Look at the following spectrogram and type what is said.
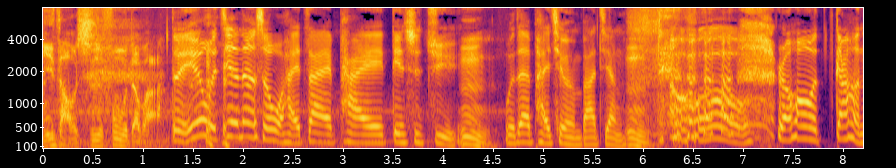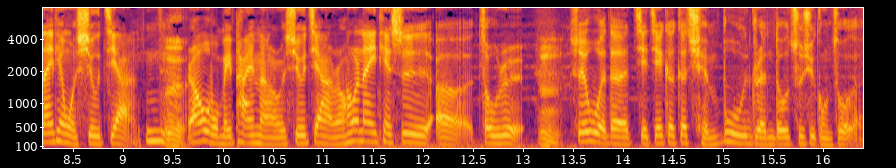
你找师傅的吧？对，因为我记得那个时候我还在拍电视剧，嗯我在拍《千文八将》，嗯哦，然后刚好那一天我休假，嗯。然后我没拍嘛，我休假，然后那一天是呃周日，嗯，所以我的姐姐哥哥全部人都出去工作了，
